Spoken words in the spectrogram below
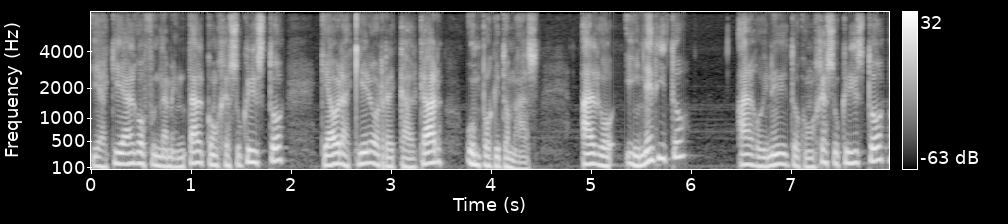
y aquí algo fundamental con Jesucristo que ahora quiero recalcar un poquito más. Algo inédito, algo inédito con Jesucristo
